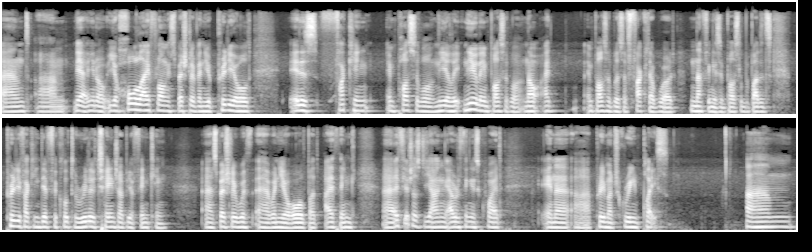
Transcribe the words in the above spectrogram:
and um, yeah, you know, your whole life long, especially when you're pretty old, it is fucking impossible, nearly nearly impossible. Now, I impossible is a fucked up word. Nothing is impossible, but it's pretty fucking difficult to really change up your thinking, especially with uh, when you're old. But I think uh, if you're just young, everything is quite in a uh, pretty much green place. Um,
